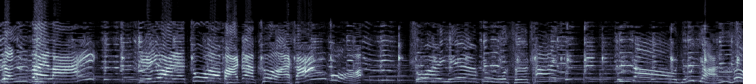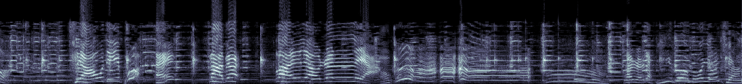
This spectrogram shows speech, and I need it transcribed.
人再来，只愿多把这客赏过。帅爷顾此差，今朝有眼色。瞧的破，哎，那边来了人两个，啊，来人了，一个磨牙强，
